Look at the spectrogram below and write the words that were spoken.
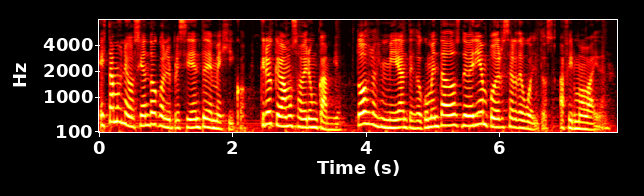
Estamos negociando con el presidente de México. Creo que vamos a ver un cambio. Todos los inmigrantes documentados deberían poder ser devueltos, afirmó Biden.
